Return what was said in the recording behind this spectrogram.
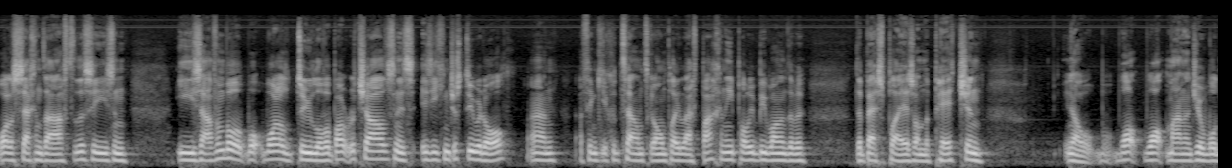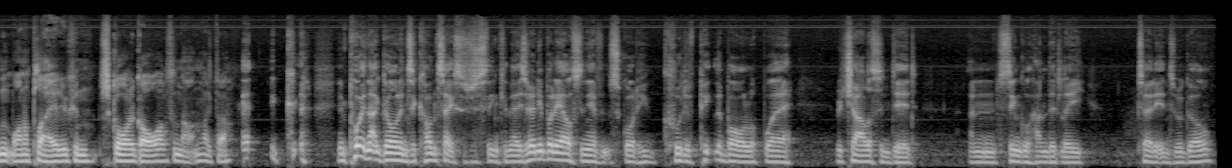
what a second half to the season he's having. But what, what I do love about Richarlison is, is he can just do it all. And I think you could tell him to go and play left back and he'd probably be one of the, the best players on the pitch. And, you know, what what manager wouldn't want a player who can score a goal out of nothing like that? Uh, in putting that goal into context, I was just thinking, is there anybody else in the Everton squad who could have picked the ball up where Richarlison did and single handedly turn it into a goal.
